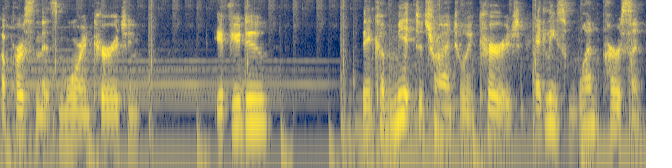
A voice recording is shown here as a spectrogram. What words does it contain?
a person that's more encouraging? If you do, then commit to trying to encourage at least one person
